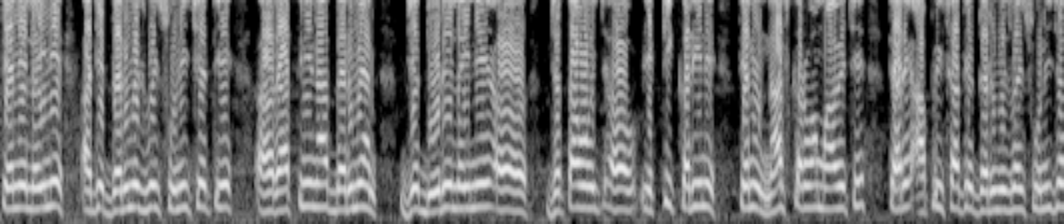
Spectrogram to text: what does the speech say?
તેને લઈને આજે ધર્મેશભાઈ સોની છે તે રાત્રિના દરમિયાન જે દોરી લઈને જતા હોય એકઠી કરીને તેનો નાશ કરવામાં આવે છે. ત્યારે આપણી સાથે ધર્મેશભાઈ સોની છે.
